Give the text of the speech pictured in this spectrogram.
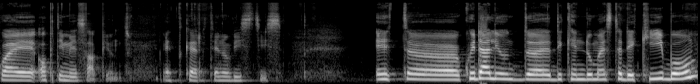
quae optime sapiunt et certe novistis. Et eh, uh, quid aliud dicendum est de cibo,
